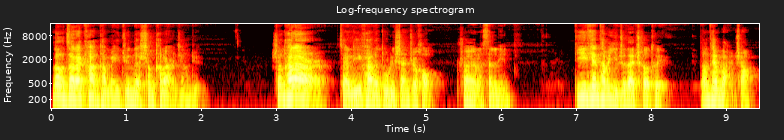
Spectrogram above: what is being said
那么，再来看看美军的圣克莱尔将军。圣克莱尔在离开了独立山之后，穿越了森林。第一天，他们一直在撤退，当天晚上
